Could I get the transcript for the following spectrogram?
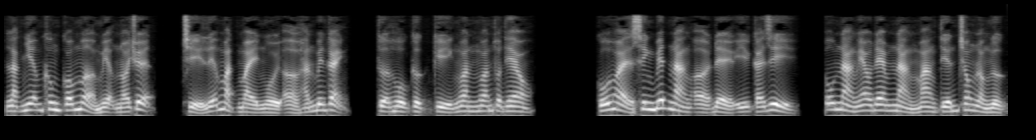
lạc nhiệm không có mở miệng nói chuyện, chỉ liễm mặt mày ngồi ở hắn bên cạnh, tựa hồ cực kỳ ngoan ngoan thuận theo. Cố hoài sinh biết nàng ở để ý cái gì, ôm nàng eo đem nàng mang tiến trong lòng ngực,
